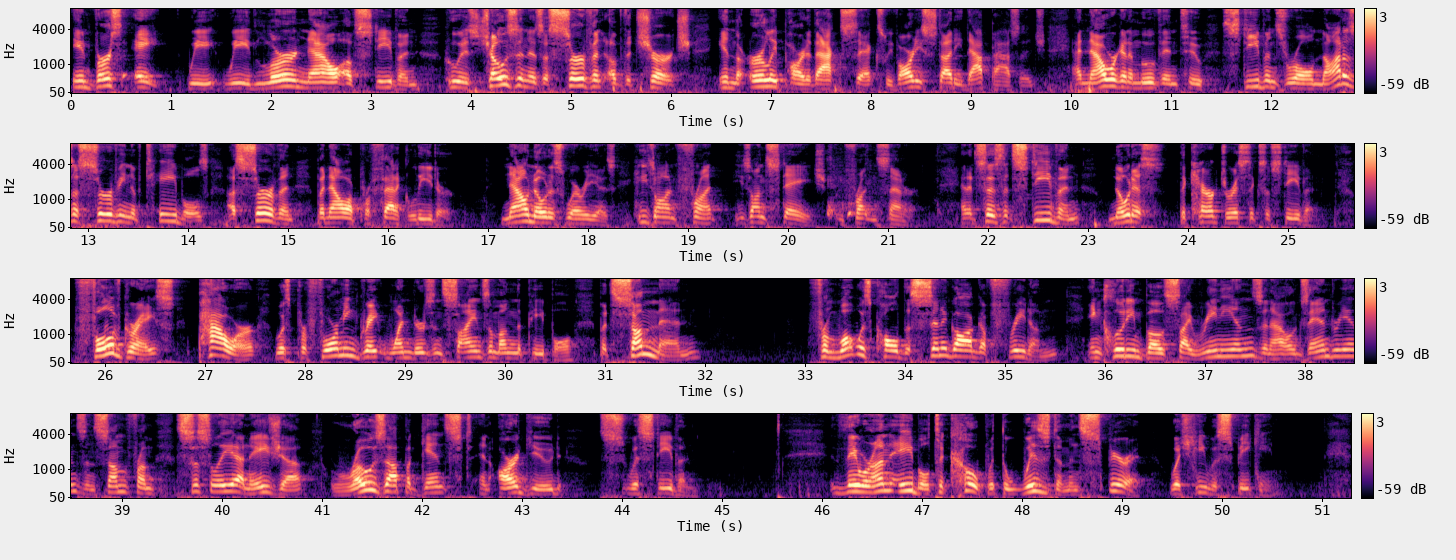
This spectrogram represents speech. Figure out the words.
In verse 8, we, we learn now of Stephen, who is chosen as a servant of the church in the early part of Acts 6. We've already studied that passage. And now we're going to move into Stephen's role, not as a serving of tables, a servant, but now a prophetic leader. Now notice where he is. He's on front, he's on stage, in front and center. And it says that Stephen, notice the characteristics of Stephen, full of grace, power, was performing great wonders and signs among the people. But some men, from what was called the synagogue of Freedmen, including both Cyrenians and Alexandrians and some from Cilicia and Asia, rose up against and argued with Stephen. They were unable to cope with the wisdom and spirit which he was speaking.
